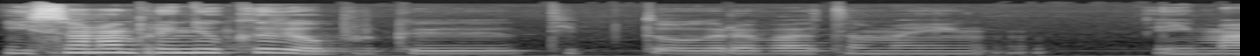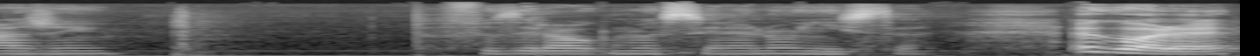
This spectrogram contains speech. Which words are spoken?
e só não prendi o cabelo, porque tipo, estou a gravar também a imagem fazer alguma cena no Insta. Agora,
